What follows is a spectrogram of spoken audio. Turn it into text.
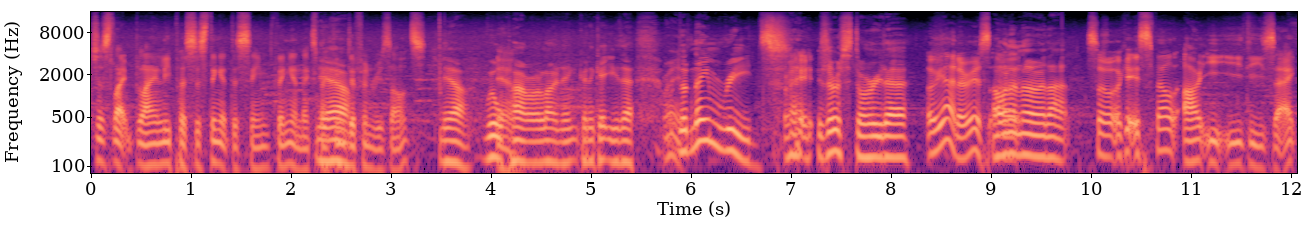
just like blindly persisting at the same thing and expecting Yeah. different results. Yeah, willpower alone ain't going to get you there. Right. The name Reedz. Right. Is there a story there? Oh yeah, there is. I want Uh, to know that. So okay, it's spelled R E E D Z,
